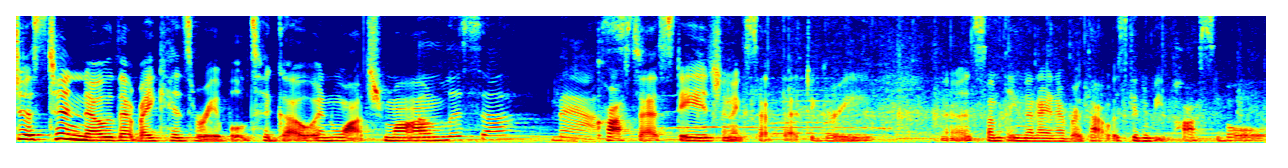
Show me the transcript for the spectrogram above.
Just to know that my kids were able to go and watch mom Alyssa Mast. cross that stage and accept that degree, you know, it's something that I never thought was going to be possible.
